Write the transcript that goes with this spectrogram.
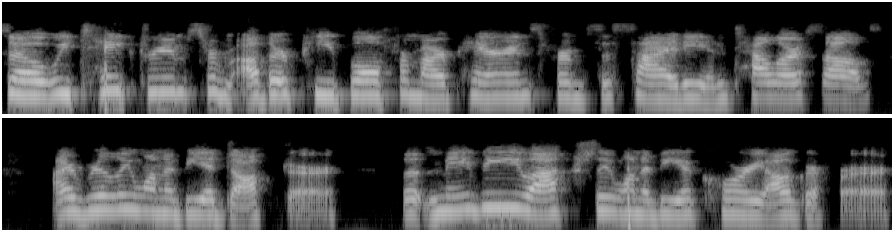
So we take dreams from other people, from our parents, from society, and tell ourselves, I really want to be a doctor. But maybe you actually want to be a choreographer.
